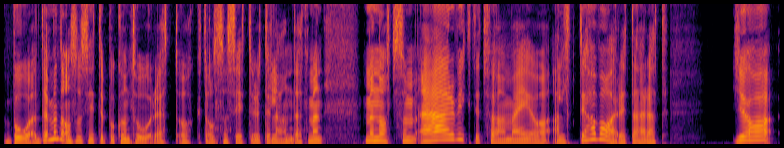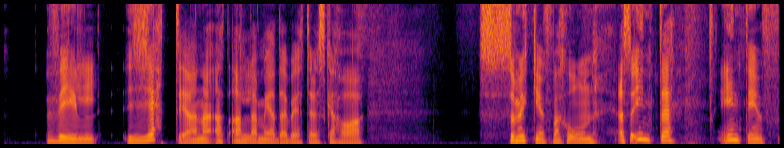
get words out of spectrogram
både med de som sitter på kontoret och de som sitter ute i landet. Men, men något som är viktigt för mig och alltid har varit är att jag vill jättegärna att alla medarbetare ska ha så mycket information. Alltså inte, inte, inf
